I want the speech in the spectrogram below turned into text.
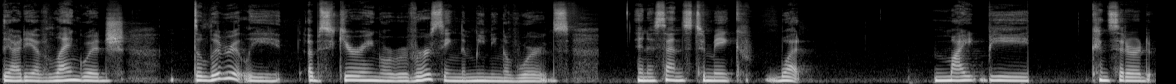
the idea of language deliberately obscuring or reversing the meaning of words, in a sense, to make what might be considered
